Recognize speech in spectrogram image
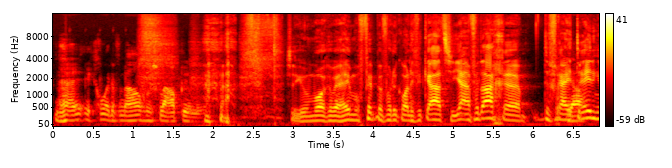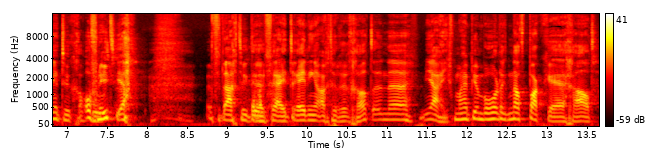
nee, ik gooi er vanavond een slaappillen. Dus we morgen weer helemaal fit voor de kwalificatie. Ja, en vandaag de vrije ja, training natuurlijk. Of niet, ja. Vandaag natuurlijk de vrije trainingen achter de rug gehad. En uh, ja, maar heb je een behoorlijk nat pak uh, gehaald.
